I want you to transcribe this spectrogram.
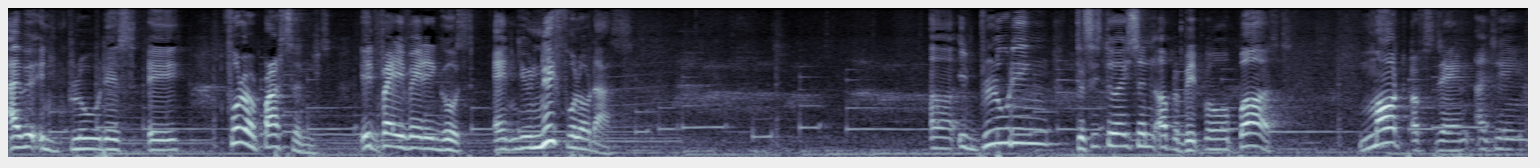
I will include this a follow person. It's very very good, and you need follow that. Uh, including the situation of the people, but most of them, I think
